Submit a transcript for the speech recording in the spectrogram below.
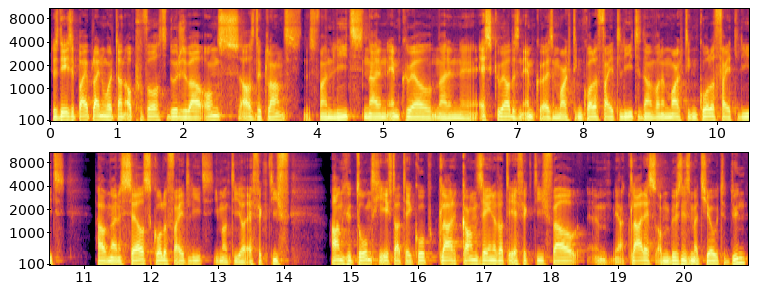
Dus deze pipeline wordt dan opgevolgd door zowel ons als de klant. Dus van lead naar een MQL naar een eh, SQL. Dus een MQL is een marketing qualified lead. Dan van een marketing qualified lead gaan we naar een sales qualified lead. Iemand die al effectief aangetoond heeft dat hij koop klaar kan zijn of dat hij effectief wel um, ja, klaar is om business met jou te doen.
